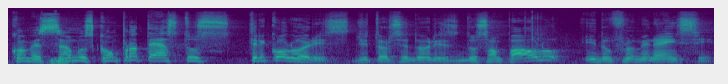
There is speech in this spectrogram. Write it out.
Começamos com protestos tricolores de torcedores do São Paulo e do Fluminense.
